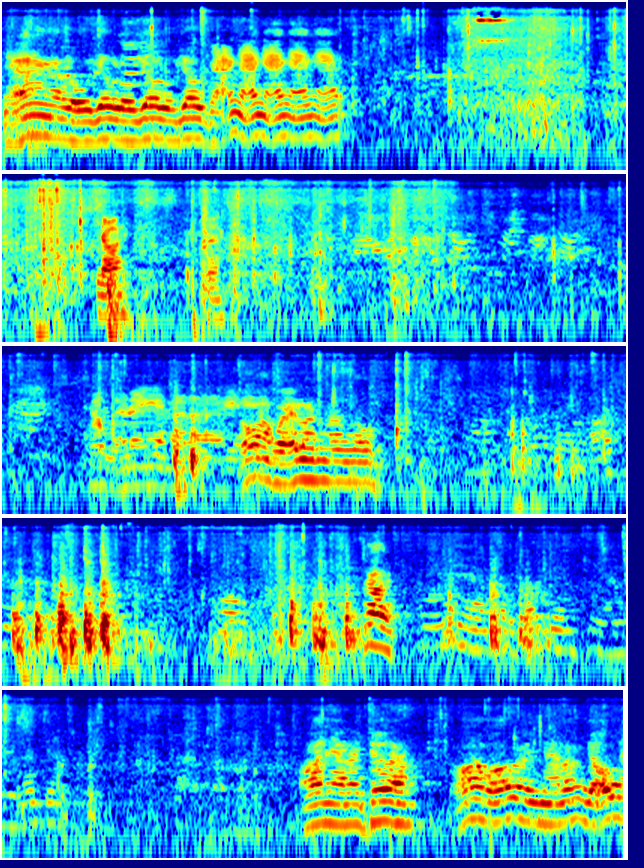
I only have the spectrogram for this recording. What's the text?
nha ngã lùi vô lùi vô lùi vô ngã ngã ngã ngã ngã rồi ở đây là Có mà quẹo lên lên luôn. Chơi. Ờ, nhà này chưa anh? Đó, bỏ về nhà lớn vũ.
